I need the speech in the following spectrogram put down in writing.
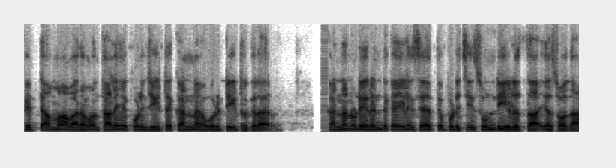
கிட்ட அம்மா வரவும் தலையை குனிஞ்சுக்கிட்டு கண்ணை உருட்டிக்கிட்டு இருக்கிறார். கண்ணனுடைய ரெண்டு கைகளையும் சேர்த்து பிடிச்சி சுண்டி இழுத்தா யசோதா.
